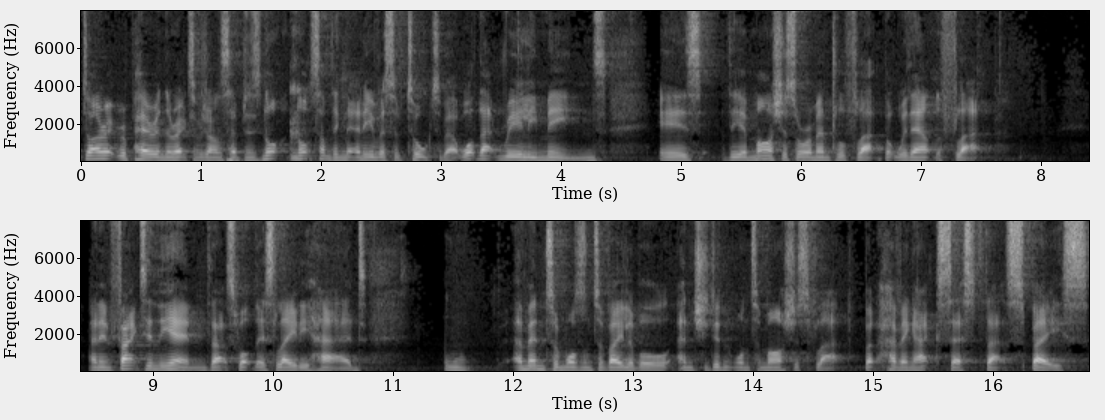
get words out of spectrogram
direct repair in the rectovaginal septum is not, not something that any of us have talked about. What that really means is the martius or a omental flap, but without the flap. And in fact, in the end, that's what this lady had. Omentum wasn't available and she didn't want a martius flap, but having accessed that space,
